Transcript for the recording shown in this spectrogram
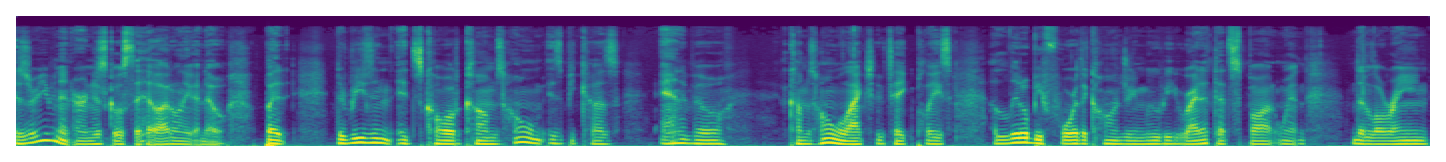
is there even an Ernest Goes to Hell? I don't even know. But the reason it's called Comes Home is because Annabelle Comes Home will actually take place a little before the Conjuring movie, right at that spot when the Lorraine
